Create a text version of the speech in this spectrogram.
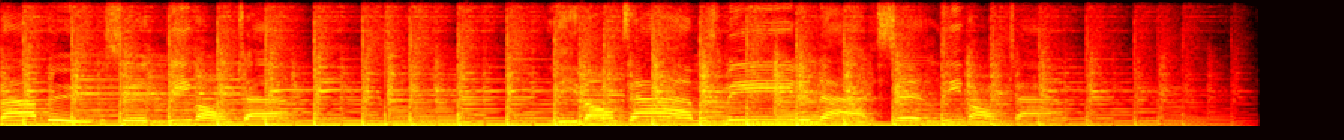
my baby said leave on time. Leave on time with me tonight. I said leave on time.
